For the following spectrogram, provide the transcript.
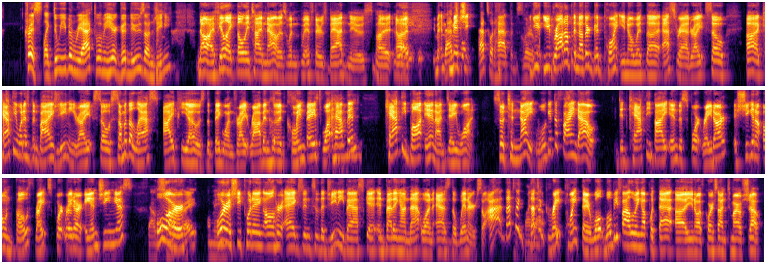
Chris. Like, do we even react when we hear good news on Genie? No, I feel like the only time now is when if there's bad news. But uh, that's Mitch, what, that's what happens. Literally. You you brought up another good point. You know, with uh, SRAD, right? So. Uh, Cathie would have been buying Genie, right? So some of the last IPOs, the big ones, right? Robinhood, Coinbase, what happened? Mm-hmm. Cathie bought in on day one. So tonight we'll get to find out did Cathie buy into Sportradar? Is she going to own both, right? Sportradar and Genius? Sounds or smart, right? I mean, or is she putting all her eggs into the genie basket and betting on that one as the winner? So I, that's a that's out. a great point there. We'll we'll be following up with that. Uh, you know, of course, on tomorrow's show.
